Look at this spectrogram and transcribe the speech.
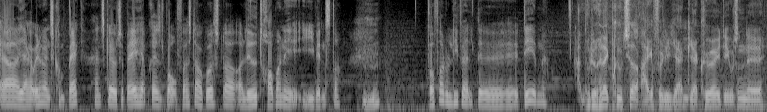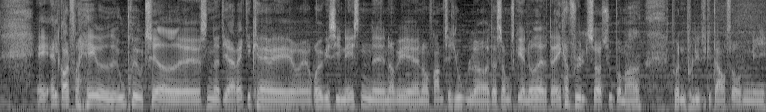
er Jakob Ellemanns comeback. Han skal jo tilbage her på Christiansborg 1. august og, og lede tropperne i Venstre. Mm-hmm. Hvorfor har du lige valgt øh, det emne? Ej, nu er det jo heller ikke prioriteret rækkefølge, jeg, jeg kører i. Det er jo sådan øh, alt godt fra havet, uprioriteret, øh, sådan at jeg rigtig kan øh, rykkes i næsen, øh, når vi øh, når frem til jul, og der så måske er noget af det, der ikke har fyldt så super meget på den politiske dagsorden i,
